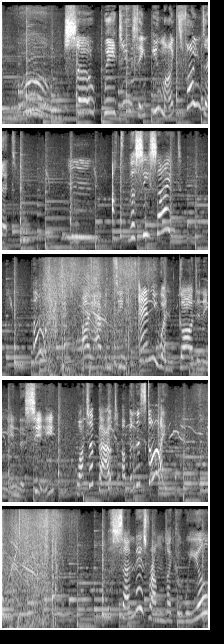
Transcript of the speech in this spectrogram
Ooh. So, where do you think you might seaside? Oh, I haven't seen anyone gardening in the sea. what about up in the sky? The sun is round like a wheel,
